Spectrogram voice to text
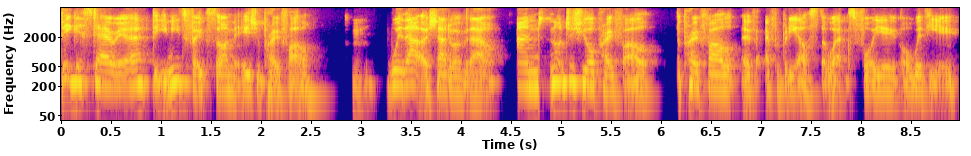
biggest area that you need to focus on is your profile, mm-hmm. without a shadow of a doubt, and not just your profile profile of everybody else that works for you or with you.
